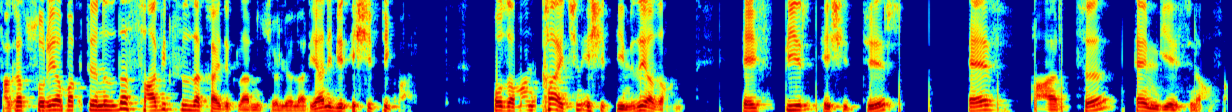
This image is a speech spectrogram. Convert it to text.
Fakat soruya baktığınızda sabit hızla kaydıklarını söylüyorlar. Yani bir eşitlik var. O zaman K için eşitliğimizi yazalım. F1 eşittir F artı mg sin alfa.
